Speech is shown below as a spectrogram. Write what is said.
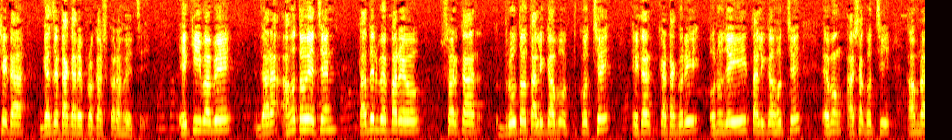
সেটা গ্যাজেট আকারে প্রকাশ করা হয়েছে। একইভাবে যারা আহত হয়েছেন, তাদের ব্যাপারেও সরকার দ্রুত তালিকা করছে। এটার ক্যাটাগরি অনুযায়ী তালিকা হচ্ছে এবং আশা করছি আমরা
